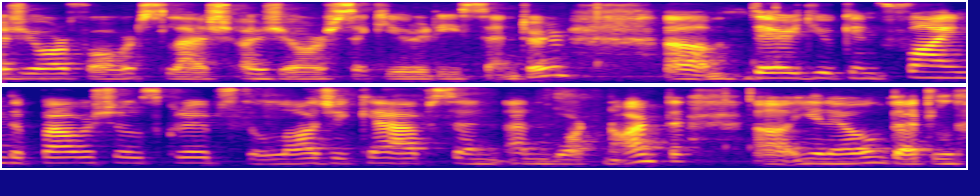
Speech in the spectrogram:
azure forward slash azure security center. Um, there you can find the PowerShell scripts, the logic apps, and and whatnot. Uh, you know that will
